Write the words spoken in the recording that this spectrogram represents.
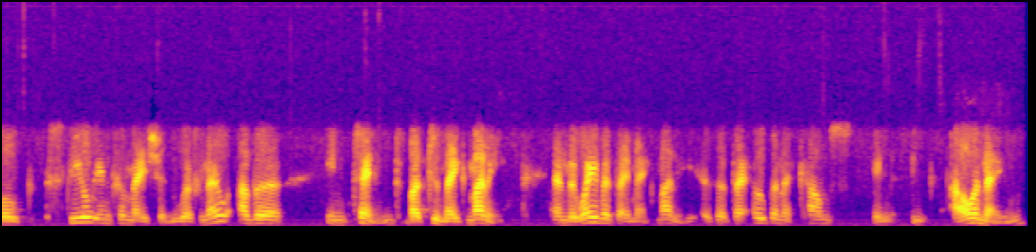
will steal information with no other intent but to make money. And the way that they make money is that they open accounts in, in our name,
